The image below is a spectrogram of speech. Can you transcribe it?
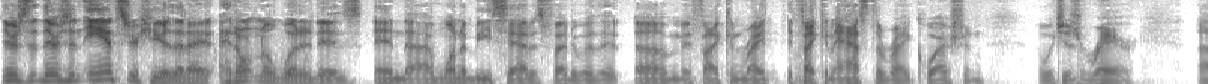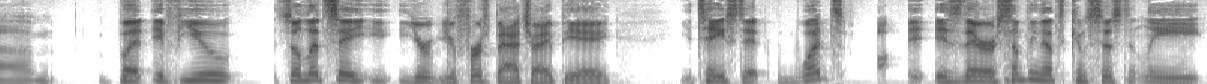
there's there's an answer here that I, I don't know what it is and I want to be satisfied with it um, if I can write if I can ask the right question which is rare um, but if you so let's say your your first batch IPA you taste it what's there something that's consistently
